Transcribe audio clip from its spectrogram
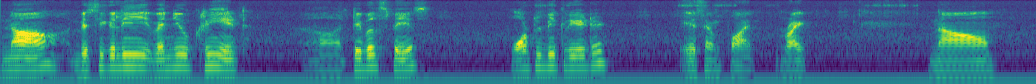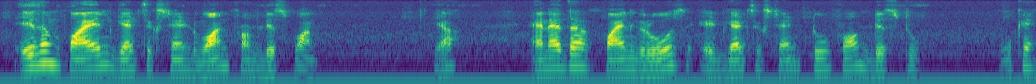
now basically when you create uh, table space what will be created? Asm file right? Now asm file gets extend 1 from disk 1 yeah? And as the file grows it gets extend 2 from disk 2 okay?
